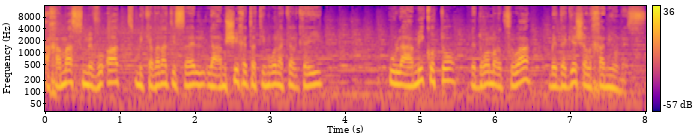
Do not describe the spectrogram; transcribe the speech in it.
החמאס מבועת מכוונת ישראל להמשיך את התמרון הקרקעי ולהעמיק אותו לדרום הרצועה, בדגש על ח'אן יונס.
